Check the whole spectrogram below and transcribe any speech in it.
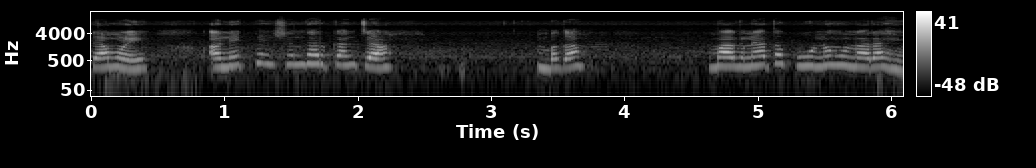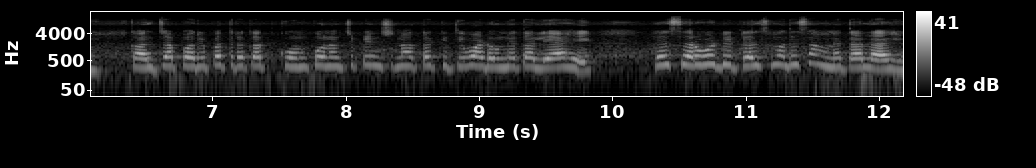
त्यामुळे अनेक पेन्शनधारकांच्या बघा मागण्या आता पूर्ण होणार आहे. कालच्या परिपत्रकात कोणकोणाची पेन्शन आता किती वाढवण्यात आली आहे हे सर्व डिटेल्समध्ये सांगण्यात आलं आहे.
